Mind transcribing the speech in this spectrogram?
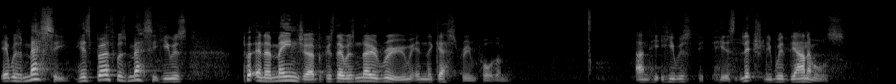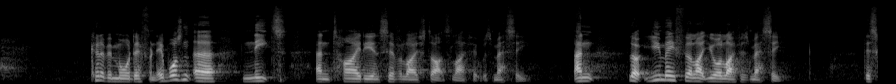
It was messy. His birth was messy. He was put in a manger because there was no room in the guest room for them. And he, he was, he was literally with the animals. Couldn't have been more different. It wasn't a neat and tidy and civilized start to life, it was messy. And look, you may feel like your life is messy this,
